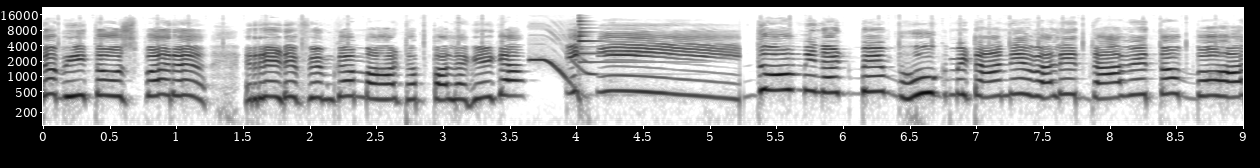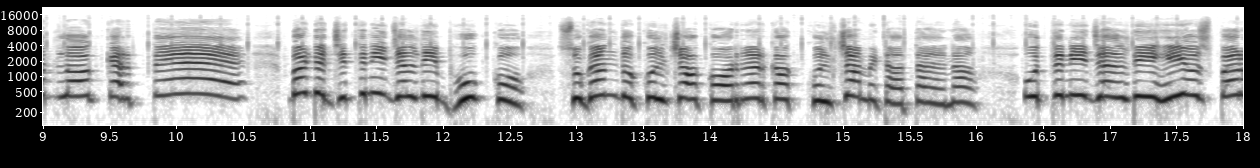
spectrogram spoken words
तभी तो उस पर रेड एफएम का महाठप्पा लगेगा। दो मिनट में भूख मिटाने वाले दावे तो बहुत लोग करते हैं बट जितनी जल्दी भूख को सुगंध कुलचा कॉर्नर का कुलचा मिटाता है ना, उतनी जल्दी ही उस पर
